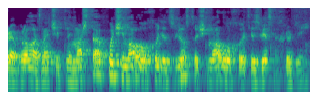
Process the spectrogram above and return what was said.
приобрела значительный масштаб, очень мало выходит звезд, очень мало выходит известных людей.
